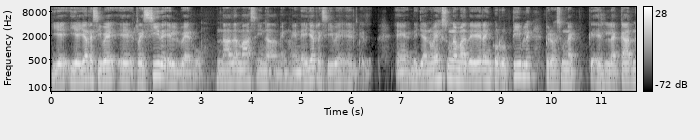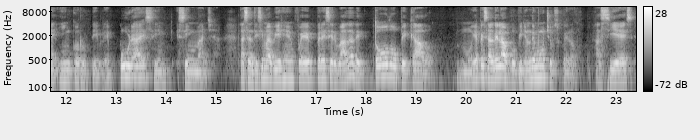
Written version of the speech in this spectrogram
y, ella recibe, eh, reside el verbo, nada más y nada menos. En ella recibe el verbo. Eh, ya no es una madera incorruptible, pero es, una, la carne incorruptible, pura sin mancha. La Santísima Virgen fue preservada de todo pecado, muy a pesar de la opinión de muchos, pero así es.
